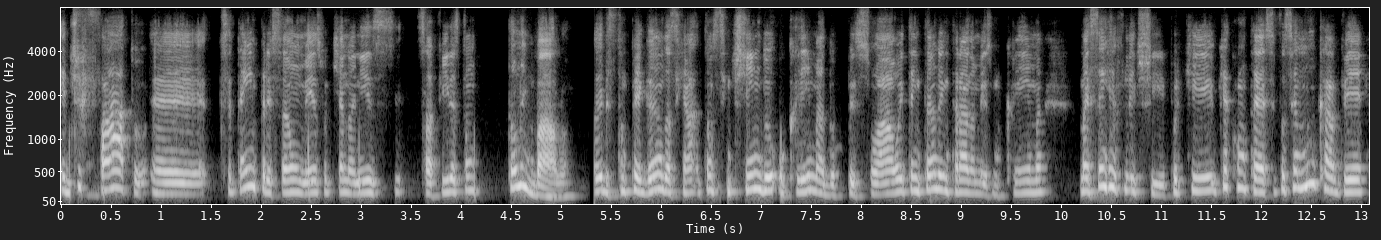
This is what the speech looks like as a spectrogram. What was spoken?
é, de fato, é, você tem a impressão mesmo que Ananias e Safira estão tão no embalo. Eles estão pegando, assim, estão sentindo o clima do pessoal e tentando entrar no mesmo clima, mas sem refletir, porque o que acontece? Você nunca vê,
